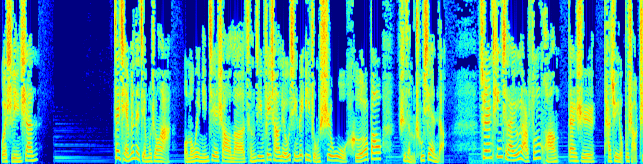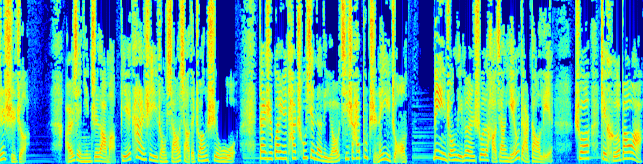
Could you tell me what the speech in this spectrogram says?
我是林珊。在前面的节目中啊，我们为您介绍了曾经非常流行的一种事物——荷包是怎么出现的。虽然听起来有点疯狂，但是它却有不少支持者。而且您知道吗？别看是一种小小的装饰物，但是关于它出现的理由其实还不止那一种。另一种理论说的好像也有点道理，说这荷包啊。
